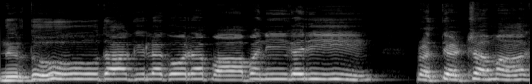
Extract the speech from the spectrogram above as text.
നിർദൂതാഖിലഘോര പാപനീകരി പ്രത്യക്ഷമാകേശ്വരി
